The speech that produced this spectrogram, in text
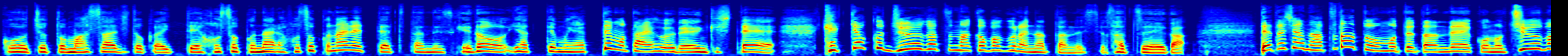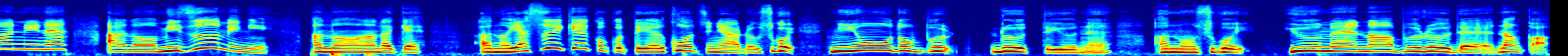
こうちょっとマッサージとか行って細くなれ細くなれってやってたんですけど、やってもやっても台風で延期して、結局10月半ばぐらいになったんですよ、撮影が。で、私は夏だと思ってたんで、この中盤にね、あの、湖に、あの、なんだっけ、あの、安井渓谷っていう高知にある、すごい、仁王ドブルーっていうね、あの、すごい、有名なブルーで、なんか、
